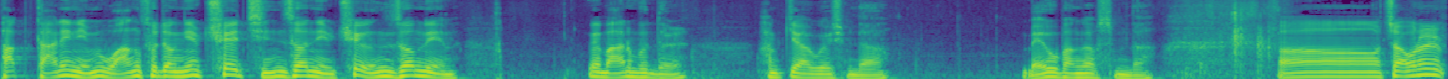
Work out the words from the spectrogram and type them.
박다니님, 왕소정님, 최진선님, 최은섭님. 왜 많은 분들 함께하고 계십니다. 매우 반갑습니다. 어, 자, 오늘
